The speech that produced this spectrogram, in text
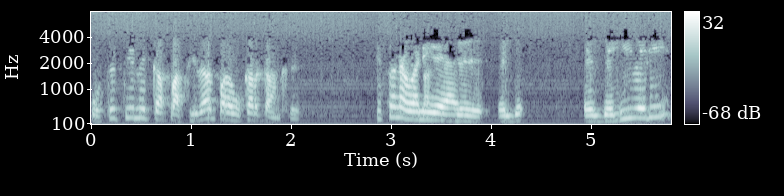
Usted tiene capacidad para buscar canjes. Es una buena idea. el, el delivery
